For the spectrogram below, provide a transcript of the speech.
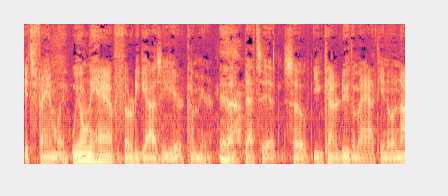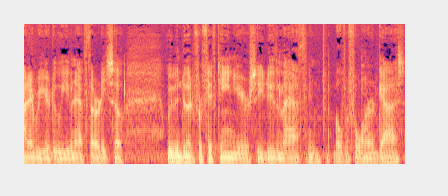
it's family. We only have thirty guys a year come here. Yeah. That, that's it. So you can kind of do the math, you know. And not every year do we even have thirty. So we've been doing it for fifteen years. So you do the math, and over four hundred guys.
